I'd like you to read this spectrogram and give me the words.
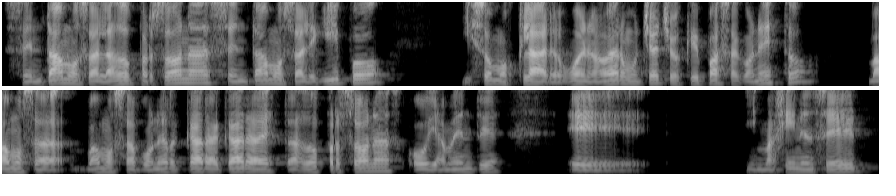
sentamos a las dos personas, sentamos al equipo y somos claros. Bueno, a ver muchachos, ¿qué pasa con esto? Vamos a, vamos a poner cara a cara a estas dos personas, obviamente. Eh, imagínense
